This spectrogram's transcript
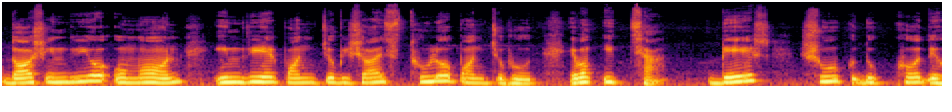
দশ ইন্দ্রিয় ও মন ইন্দ্রিয়ের পঞ্চ বিষয় স্থূল পঞ্চভূত এবং ইচ্ছা, দেশ, সুখ, দুঃখ, দেহ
